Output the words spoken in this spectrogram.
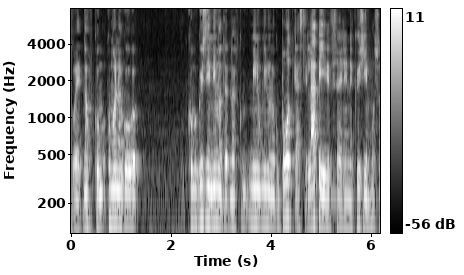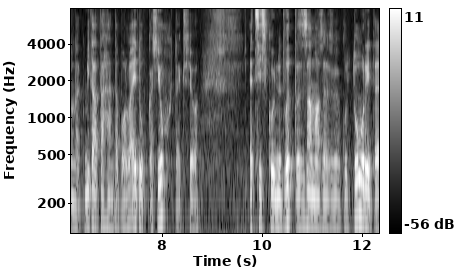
või et noh, kui, kui ma nagu kui ma küsin niimoodi, et noh, et minu, minu nagu podcast'i läbiv selline küsimus on, et mida tähendab olla edukas juht, eks ju. et siis, kui nüüd võtta seesama see kultuuride,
